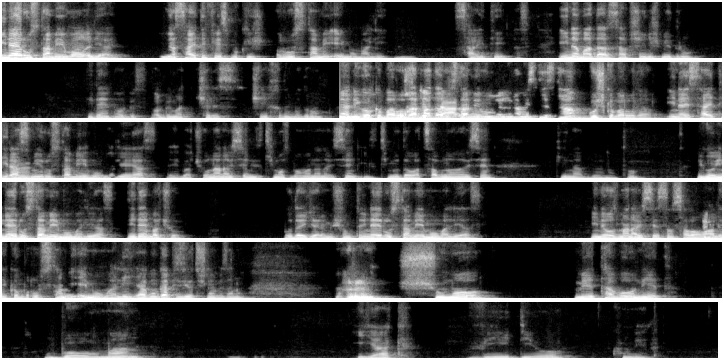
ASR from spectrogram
инай рустами эмомалӣ ина сайти фейсбукиш рустами эмомалӣ сайти? Ина ма дар сабшиниш медурам диден олби ма через чи хидм медурам ина нигоҳ ки бародар ма дар рустами эмомалӣ нависистам гӯш ки бародар. Инай сайти расмии рустами эмомалӣ аст. Бачаҳо нанависен илтимос ба ман нанависен илтимос дар ватсап нанависен. Ки набиёнатон нигоҳ инай рустами эмомалӣ аст. Диден бачаҳо будаи ҷарамишум инаи рустами эмомалӣ аст ин оз ман нависестам салому алайкум рустами эмомалӣ ягон гапи зиёдиш намезанам шумо метавонед бо ман як видео кунед?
